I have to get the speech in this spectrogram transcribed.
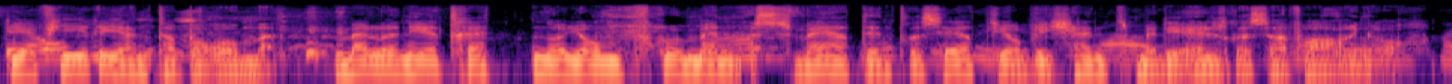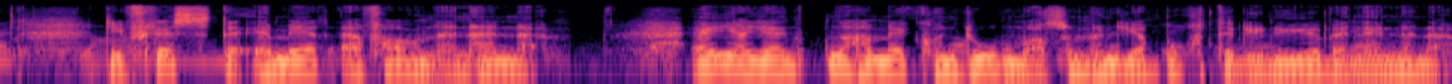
De er fire jenter på rommet. Melanie er 13 og jomfru, men svært interessert i å bli kjent med de eldres erfaringer. De fleste er mer erfarne enn henne. Ei av jentene har med kondomer som hun gir bort til de nye venninnene.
